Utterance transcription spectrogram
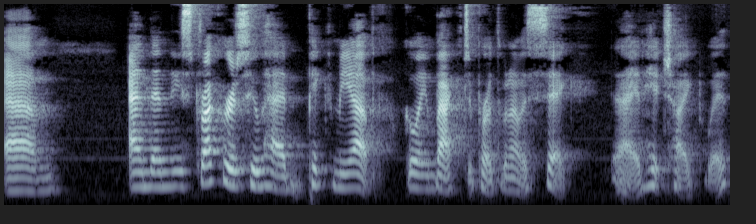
um, and then these truckers who had picked me up going back to Perth when I was sick, that I had hitchhiked with,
